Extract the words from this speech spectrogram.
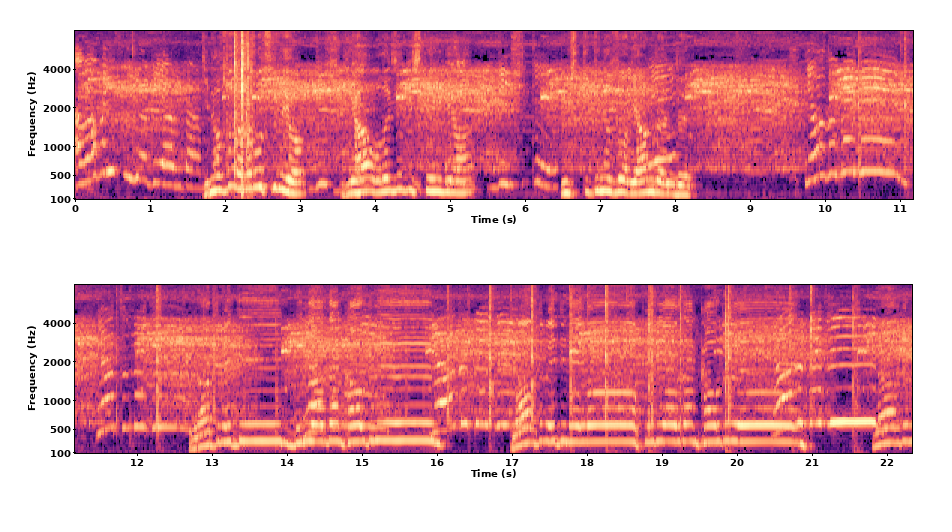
Arabayı sürüyor bir yandan. Dinozor araba sürüyor. Ya olacak iş değil ya. Düştü. Düştü dinozor yan döndü. Yardım edin. Yardım edin. Yardım edin. Beni yerden kaldırın. Yardım edin. Yardım edin eyvah. Beni yerden kaldırın. Yardım edin. Yardım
